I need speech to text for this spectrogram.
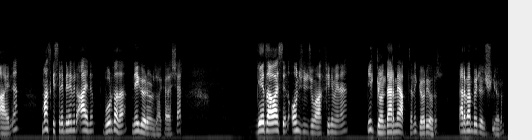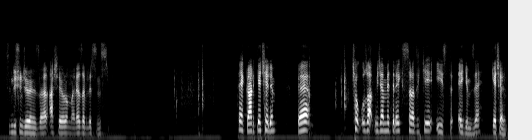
aynı. Maskesiyle birebir aynı. Burada da ne görüyoruz arkadaşlar? GTA Vice'nin 13. Cuma filmine bir gönderme yaptığını görüyoruz. Yani ben böyle düşünüyorum. Sizin düşüncelerinizi aşağı yorumlara yazabilirsiniz. Tekrar geçelim ve çok uzatmayacağım ve direkt sıradaki Easter egg'imize geçelim.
